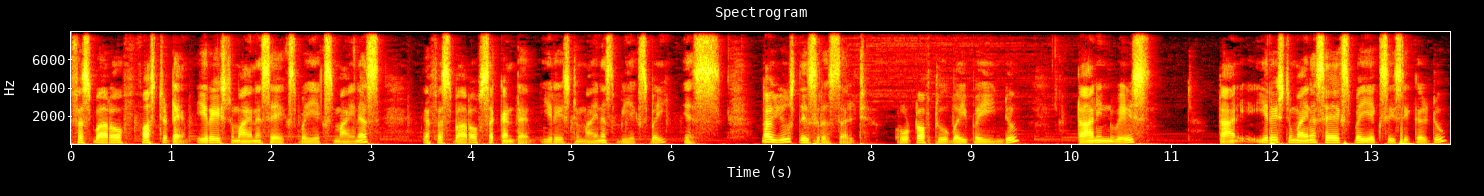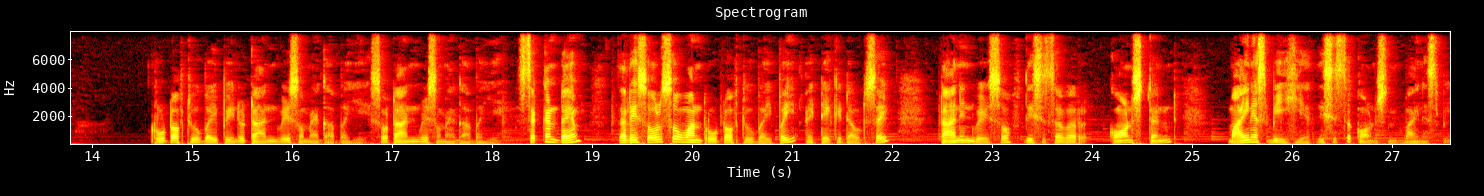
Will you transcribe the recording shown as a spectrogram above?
fs bar of first term e raised to minus ax by x minus fs bar of second term e raised to minus bx by s. Now use this result root of 2 by pi into tan inverse tan e raised to minus ax by x is equal to root of 2 by pi into tan inverse omega by a. So tan inverse omega by a. Second time that is also 1 root of 2 by pi I take it outside tan inverse of this is our constant minus b here this is the constant minus b.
